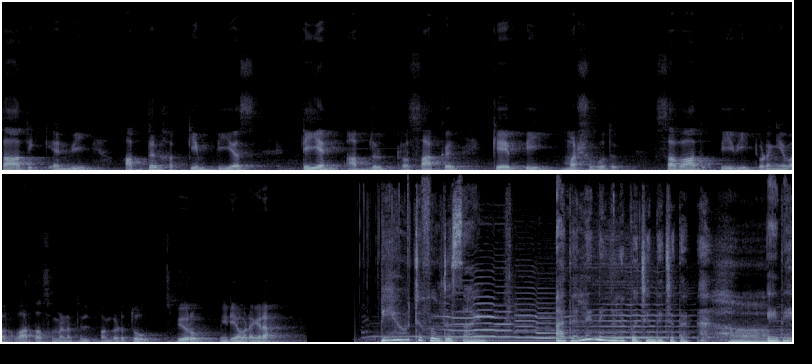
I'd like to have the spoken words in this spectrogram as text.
Sadiq N V Abdul Hakeem P S T N Abdul Razak K P Mashood. Sawad P V തുടങ്ങിയവർ വാർത്താസമ്മേളനത്തിൽ പങ്കെടുത്തു. Bureau media Vadakara. Beautiful design അതല്ലേ നിങ്ങൾ ഇപ്പൊ ചിന്തിച്ചത് ഇതേ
